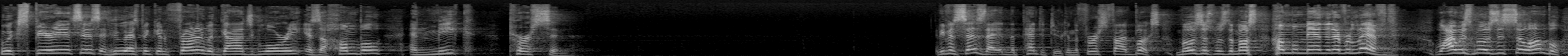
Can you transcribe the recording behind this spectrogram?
who experiences and who has been confronted with God's glory is a humble and meek person. It even says that in the Pentateuch, in the first five books. Moses was the most humble man that ever lived. Why was Moses so humble?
